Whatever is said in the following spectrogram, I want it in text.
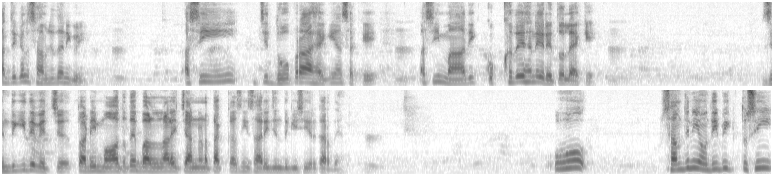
ਅੱਜ ਕੱਲ ਸਮਝਦਾ ਨਹੀਂ ਕੋਈ। ਅਸੀਂ ਜੇ ਦੋ ਭਰਾ ਹੈਗੇ ਆ ਸਕੇ, ਅਸੀਂ ਮਾਂ ਦੀ ਕੁੱਖ ਦੇ ਹਨੇਰੇ ਤੋਂ ਲੈ ਕੇ ਜ਼ਿੰਦਗੀ ਦੇ ਵਿੱਚ ਤੁਹਾਡੀ ਮੌਤ ਤੇ ਬਲਣ ਵਾਲੇ ਚਾਨਣ ਤੱਕ ਅਸੀਂ ਸਾਰੀ ਜ਼ਿੰਦਗੀ ਸ਼ੇਅਰ ਕਰਦੇ ਹਾਂ। ਉਹ ਸਮਝ ਨਹੀਂ ਆਉਂਦੀ ਵੀ ਤੁਸੀਂ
